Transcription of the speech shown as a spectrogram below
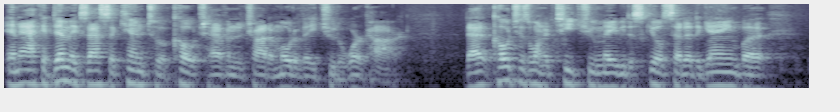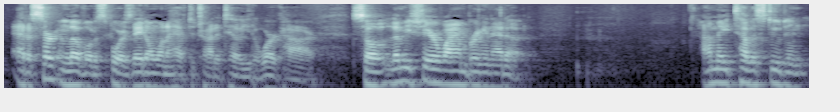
in academics, that's akin to a coach having to try to motivate you to work hard. That coaches want to teach you maybe the skill set of the game, but at a certain level of the sports, they don't want to have to try to tell you to work hard. So let me share why I'm bringing that up. I may tell a student,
